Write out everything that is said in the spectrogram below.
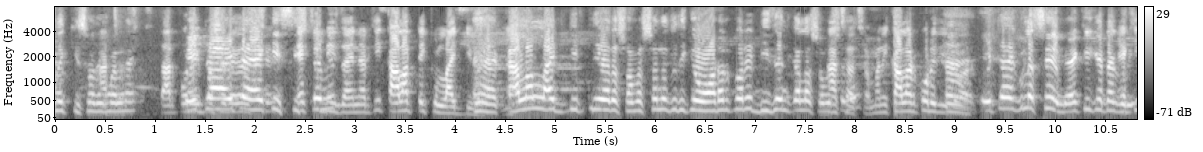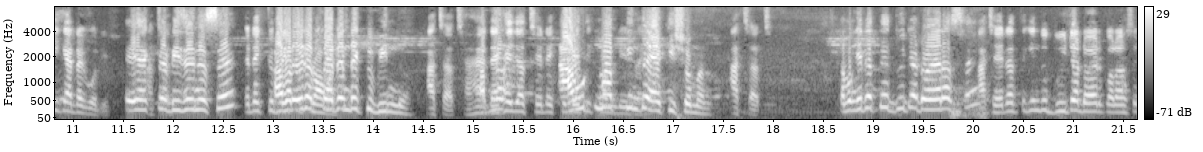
অনেক কিছু অনেক মানে আচ্ছা, আচ্ছা। তারপরে এটা এটা একই যাচ্ছে ডিজাইন আর কি কালারটা একটু লাইট দিবেন হ্যাঁ কালার লাইট নিয়ে একটা সমস্যা না যদি কেউ অর্ডার করে ডিজাইন কালার আচ্ছা সমস্যা আচ্ছা আচ্ছা মানে কালার করে দিতে হয় এটা এগুলো সেম একই ক্যাটাগরি একই ক্যাটাগরি এই একটা ডিজাইন আছে এটা একটু আবার এটা। প্যাটার্নটা একটু ভিন্ন। আচ্ছা আচ্ছা হ্যাঁ দেখা দেখাই যাচ্ছে এটা আউটমাপ কিন্তু একই সমান। আচ্ছা আচ্ছা। এবং এটাতে দুইটা ডয়ার আছে। আচ্ছা এটাতে কিন্তু দুইটা ডয়ার করা আছে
